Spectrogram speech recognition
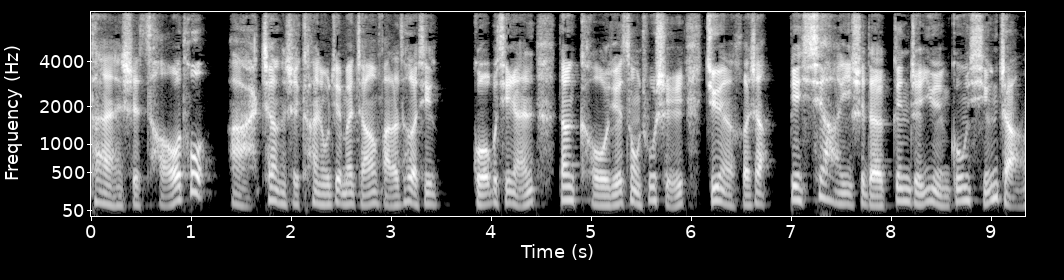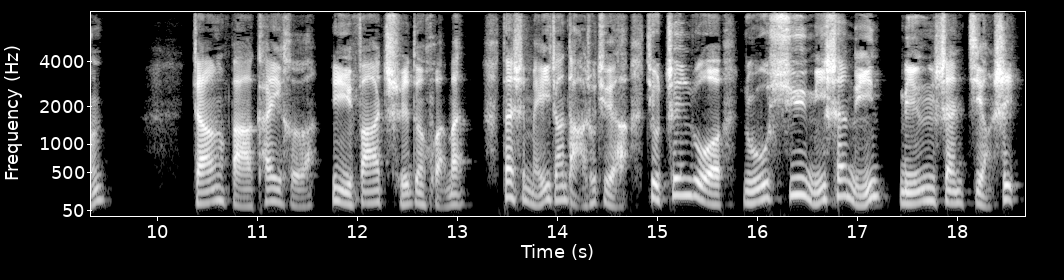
但是曹拓啊，正是看中这门掌法的特性。果不其然，当口诀送出时，觉远和尚便下意识地跟着运功行掌。掌法开合愈发迟钝缓慢，但是每一掌打出去啊，就真若如须弥山林，灵山降世。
